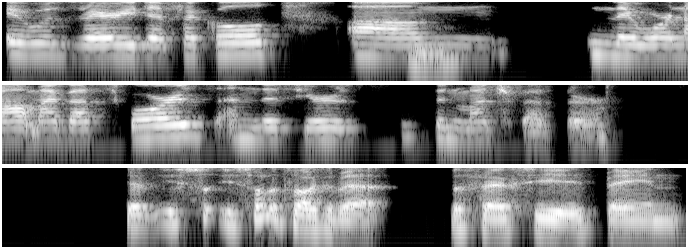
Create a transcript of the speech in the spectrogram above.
it was very difficult um, mm. they were not my best scores and this year's been much better yeah, you, you sort of talked about the first year being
